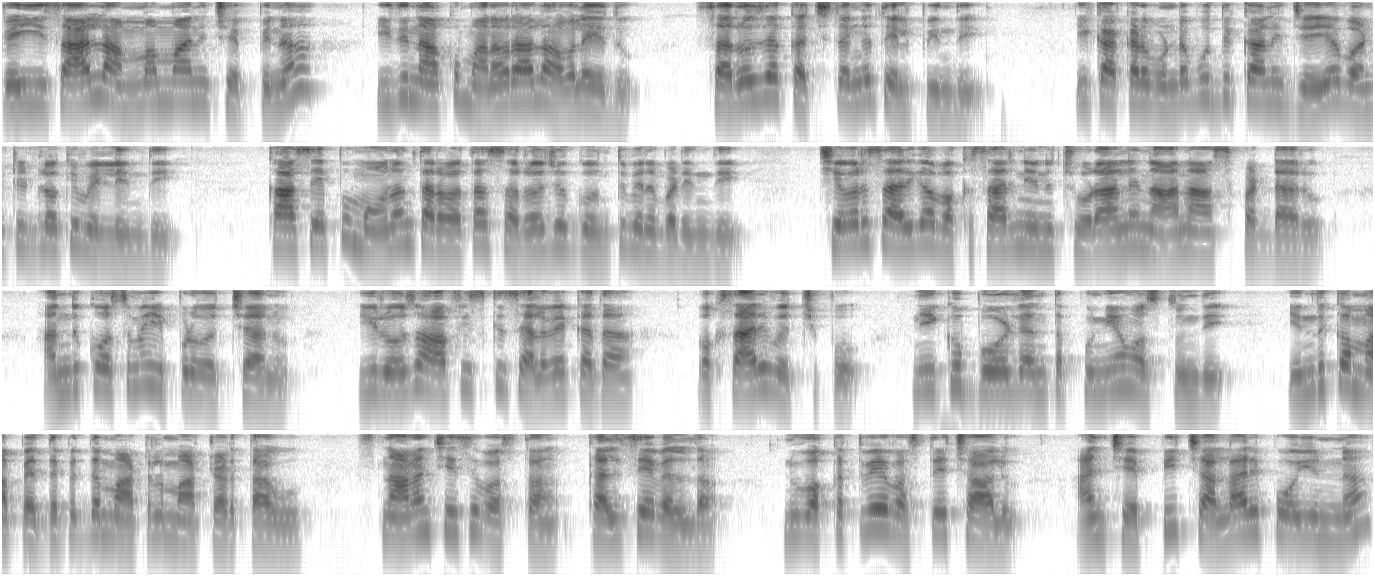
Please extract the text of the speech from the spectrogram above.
వెయ్యిసార్లు అమ్మమ్మ అని చెప్పినా ఇది నాకు మనవరాలు అవలేదు. సరోజ ఖచ్చితంగా తెలిపింది. ఇక అక్కడ ఉండబుద్ధి కాని జయ వంటింట్లోకి వెళ్ళింది. కాసేపు మౌనం తర్వాత సరోజ గొంతు వినబడింది. చివరిసారిగా ఒకసారి నేను చూడాలని నాన్న ఆశపడ్డారు. అందుకోసమే ఇప్పుడు వచ్చాను. ఈరోజు ఆఫీస్కి సెలవే కదా. ఒకసారి వచ్చిపో. నీకు బోల్డ్ అంత పుణ్యం వస్తుంది. ఎందుకమ్మా పెద్ద పెద్ద మాటలు మాట్లాడతావు? స్నానం చేసి వస్తాను కలిసే వెళ్దాం. నువ్వు ఒక్కతవే వస్తే చాలు అని చెప్పి చల్లారిపోయున్న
